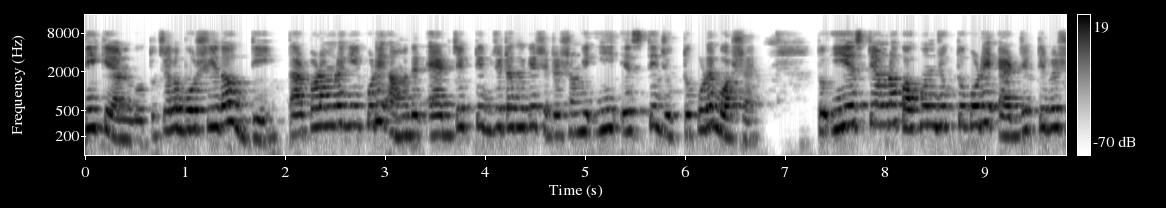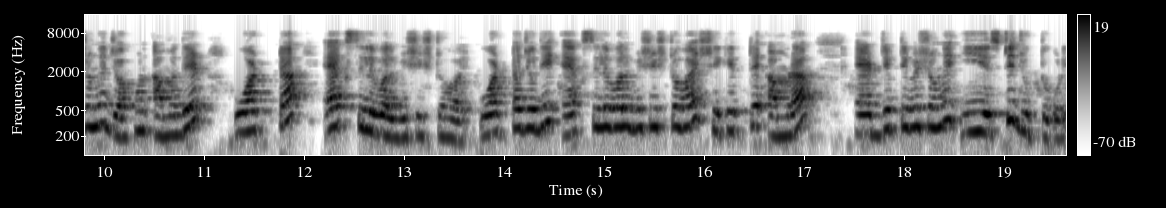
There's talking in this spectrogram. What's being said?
দিকে আনব। তো চলো বসিয়ে দাও দি তারপর আমরা কি করি? আমাদের অ্যাডজেক্টিভ যেটা থাকে সেটার সঙ্গে ইএসটি যুক্ত করে বসায়। তো ইএসটি আমরা কখন যুক্ত করি? অ্যাডজেক্টিভের সঙ্গে যখন আমাদের ওয়ার্ডটা এক সিলেবাল বিশিষ্ট হয়। ওয়ার্ডটা যদি এক সিলেবাল বিশিষ্ট হয়, সেক্ষেত্রে আমরা অ্যাডজেক্টিভের সঙ্গে ইএসটি যুক্ত করি।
